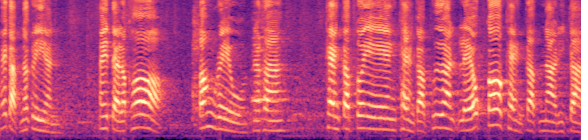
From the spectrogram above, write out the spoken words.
ให้กับนักเรียน ในแต่ละข้อ ต้องเร็วนะคะ แข่งกับตัวเอง แข่งกับเพื่อนแล้วก็แข่งกับนาฬิกา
